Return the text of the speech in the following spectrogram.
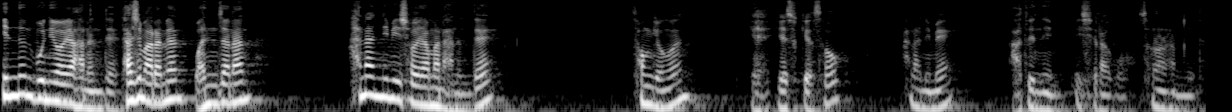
있는 분이어야 하는데 다시 말하면 완전한 하나님이셔야만 하는데 성경은 예, 예수께서 하나님의 아드님이시라고 선언합니다.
